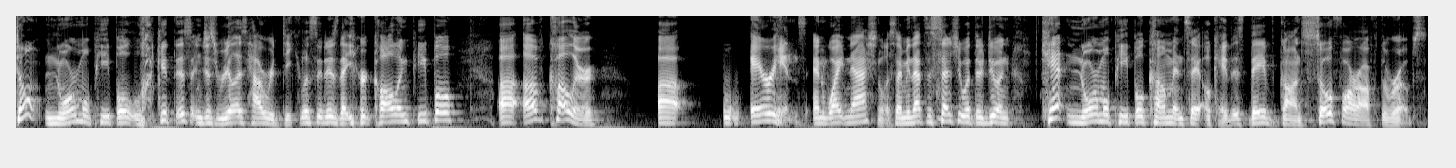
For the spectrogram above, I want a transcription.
Don't normal people look at this and just realize how ridiculous it is that you're calling people uh, of color uh, Aryans and white nationalists? I mean, that's essentially what they're doing. Can't normal people come and say, okay, this they've gone so far off the ropes?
